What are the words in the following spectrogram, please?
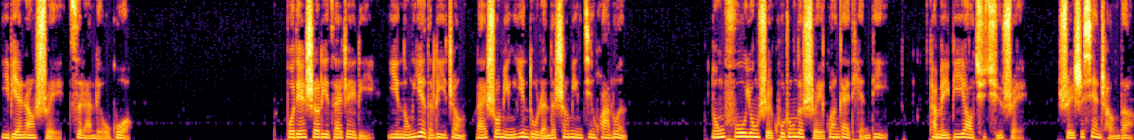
以便让水自然流过。波颠舍利在这里以农业的例证来说明印度人的生命进化论。农夫用水库中的水灌溉田地，他没必要去取水，水是现成的，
